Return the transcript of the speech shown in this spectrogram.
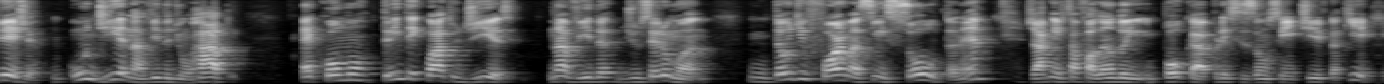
Veja, um dia na vida de um rato é como 34 dias na vida de um ser humano. Então, de forma assim solta, né? Já que a gente está falando em pouca precisão científica aqui,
